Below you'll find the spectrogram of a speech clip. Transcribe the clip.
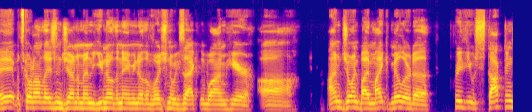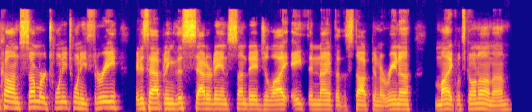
Hey, what's going on, ladies and gentlemen? You know the name, you know the voice, you know exactly why I'm here. Uh, I'm joined by Mike Miller to preview Stockton Con Summer 2023. It is happening this Saturday and Sunday, July 8th and 9th at the Stockton Arena. Mike, what's going on, man?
